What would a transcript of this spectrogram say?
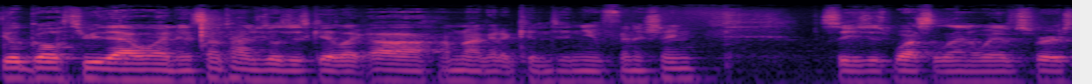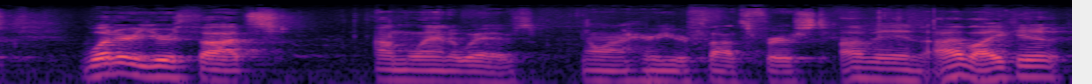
you'll go through that one, and sometimes you'll just get like, ah, I'm not gonna continue finishing. So you just watch the Land of Waves first. What are your thoughts on the Land of Waves? I want to hear your thoughts first. I mean, I like it.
